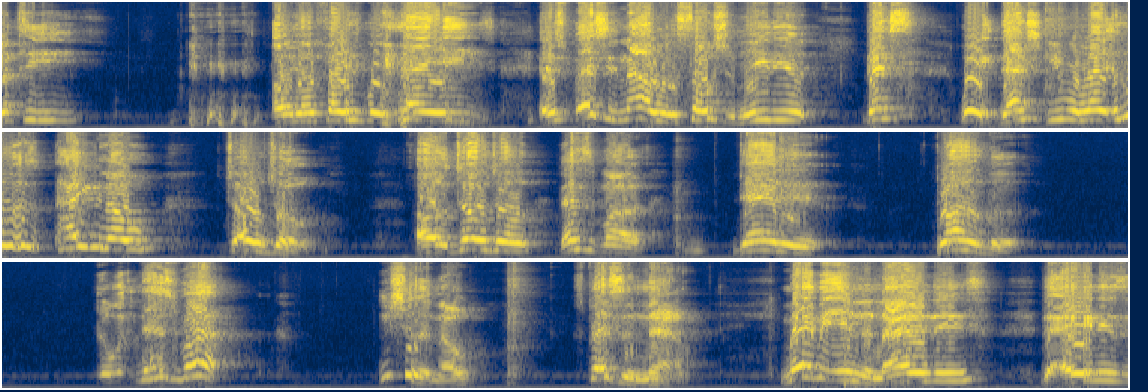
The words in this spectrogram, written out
auntie on your Facebook page, especially now with social media. That's wait, that's you relate. Who is? How you know JoJo? Oh, JoJo, that's my daddy brother. That's my. You should know, especially now. Maybe in the nineties, the eighties,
